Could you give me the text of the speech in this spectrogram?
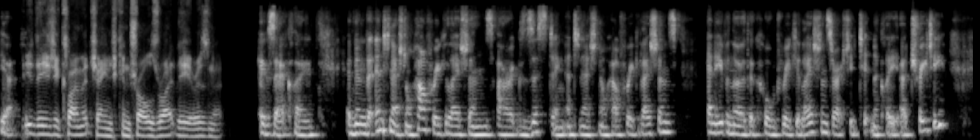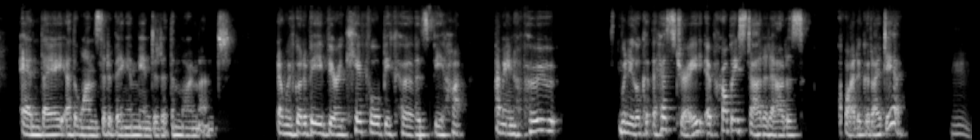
Yeah. There's your climate change controls right there, isn't it? Exactly. And then the international health regulations are existing international health regulations. And even though they're called regulations, they're actually technically a treaty and they are the ones that are being amended at the moment. And we've got to be very careful because behind, I mean, who, when you look at the history, it probably started out as quite a good idea. Mm.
